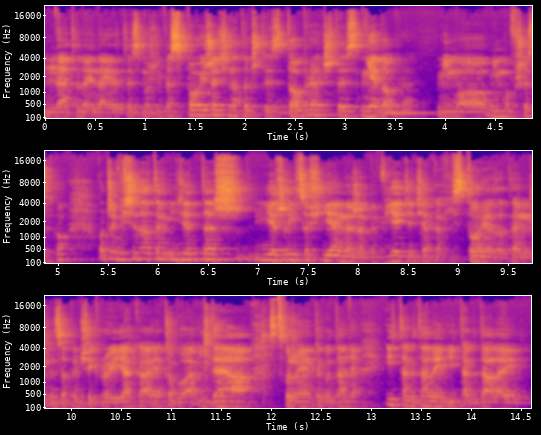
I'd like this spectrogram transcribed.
na tyle, na ile to jest możliwe, spojrzeć na to, czy to jest dobre, czy to jest niedobre, mimo, mimo wszystko. Oczywiście za tym idzie też, jeżeli coś jemy, żeby wiedzieć, jaka historia za tym, za tym się kryje, jaka, jaka była idea stworzenia tego dania i tak dalej, i tak dalej.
